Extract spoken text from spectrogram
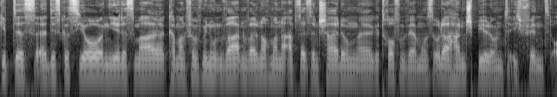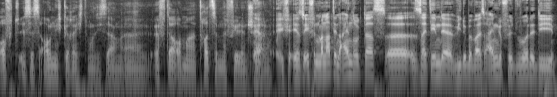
gibt es äh, Diskussionen, jedes Mal kann man fünf Minuten warten, weil nochmal eine Abseitsentscheidung äh, getroffen werden muss oder Handspiel und ich finde, oft ist es auch nicht gerecht, muss ich sagen. Äh, öfter auch mal trotzdem eine Fehlentscheidung. Ja, ich, also ich finde, man hat den Eindruck, dass äh, seitdem der Videobeweis eingeführt wurde, die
